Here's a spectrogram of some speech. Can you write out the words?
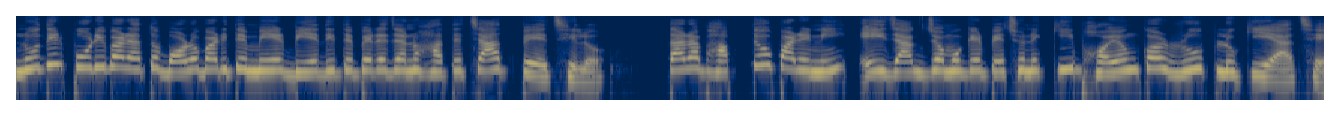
নদীর পরিবার এত বড় বাড়িতে মেয়ের বিয়ে দিতে পেরে যেন হাতে চাঁদ পেয়েছিল। তারা ভাবতেও পারেনি এই জাকজমকের পেছনে কি ভয়ঙ্কর রূপ লুকিয়ে আছে।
